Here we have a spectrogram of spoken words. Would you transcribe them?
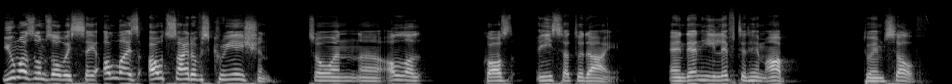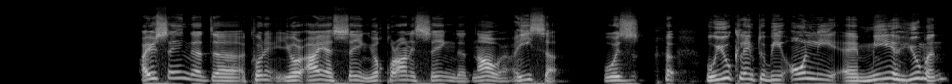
You Muslims always say Allah is outside of his creation. So when uh, Allah caused Isa to die, and then He lifted him up to Himself, are you saying that uh, according your ayah is saying your Quran is saying that now Isa, who is who you claim to be only a mere human,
